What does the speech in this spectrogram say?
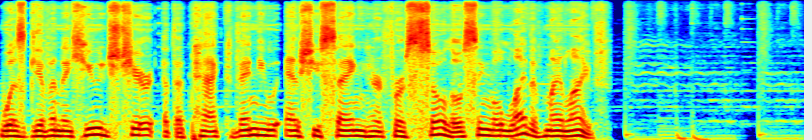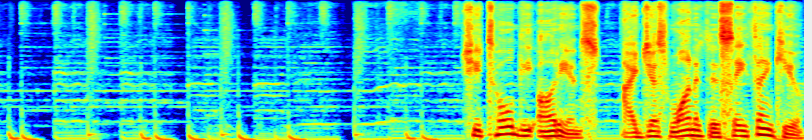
was given a huge cheer at the packed venue as she sang her first solo single Light of My Life. She told the audience, I just wanted to say thank you.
